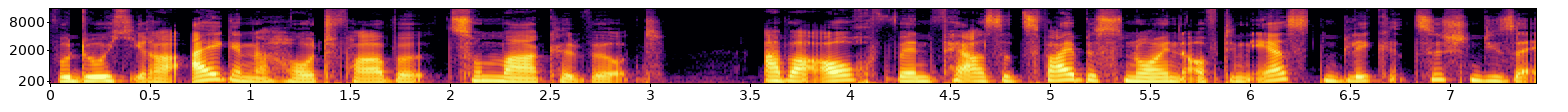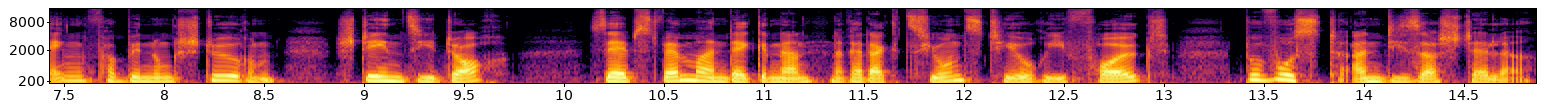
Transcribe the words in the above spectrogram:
wodurch ihre eigene Hautfarbe zum Makel wird. Aber auch wenn Verse 2 bis 9 auf den ersten Blick zwischen dieser engen Verbindung stören, stehen sie doch, selbst wenn man der genannten Redaktionstheorie folgt, bewusst an dieser Stelle.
